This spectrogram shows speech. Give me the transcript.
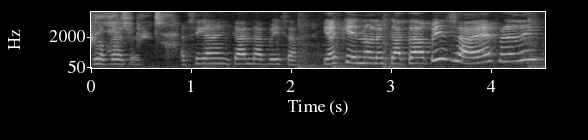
Lo que a Chica le encanta pizza. ¿Y a quién no le encanta la pizza, eh, Freddy?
